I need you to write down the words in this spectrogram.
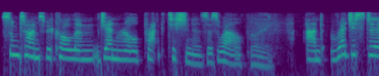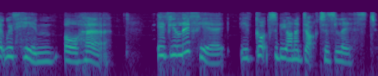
Sometimes we call them general practitioners as well. Right. and register with him or her. If you live here, you've got to be on a doctor's list.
